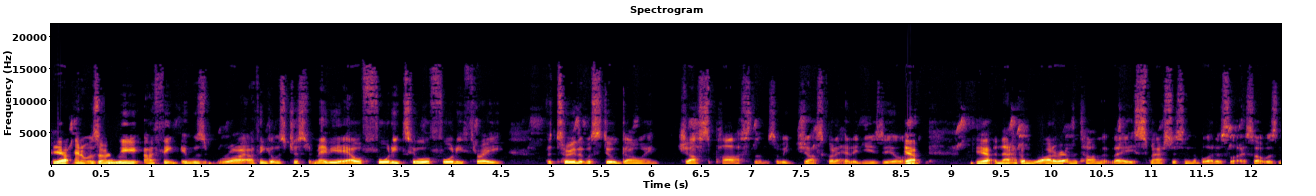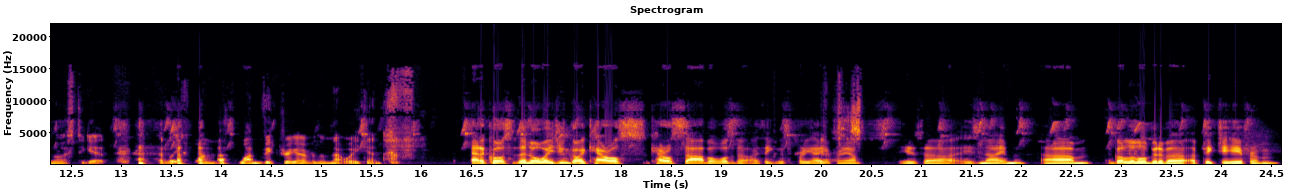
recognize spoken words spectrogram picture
Yeah. And it was only, I think it was right, I think it was just maybe hour 42 or 43, the two that were still going just passed them. So we just got ahead of New Zealand. Yeah. Yeah. And that happened right around the time that they smashed us in the Bledisloe. So it was nice to get at least one, one victory over them that weekend. And of course, the Norwegian guy, Karel, Karel Sabbe, wasn't it? I think was pretty how yes. you pronounce his uh, his name. Um, I got a little bit of a, a picture here from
